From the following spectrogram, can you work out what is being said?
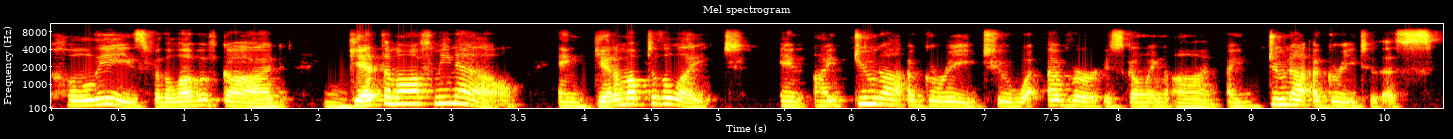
please, for the love of God, get them off me now and get them up to the light. And I do not agree to whatever is going on. I do not agree to this.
